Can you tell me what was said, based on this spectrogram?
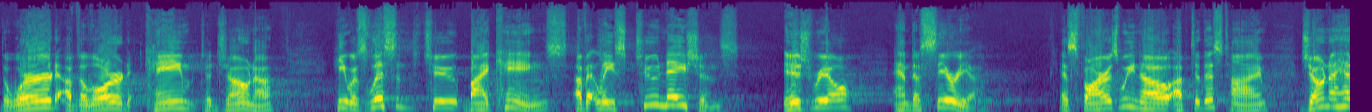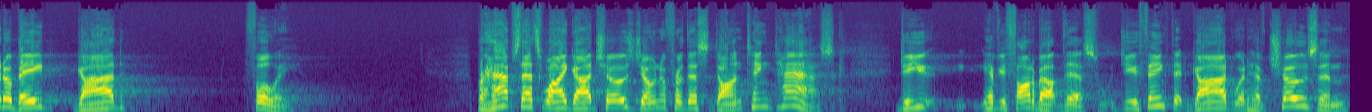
The word of the Lord came to Jonah he was listened to by kings of at least two nations, Israel and Assyria. As far as we know, up to this time, Jonah had obeyed God fully. Perhaps that's why God chose Jonah for this daunting task. Do you have you thought about this? Do you think that God would have chosen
